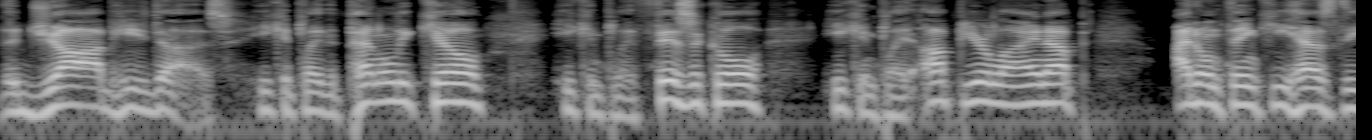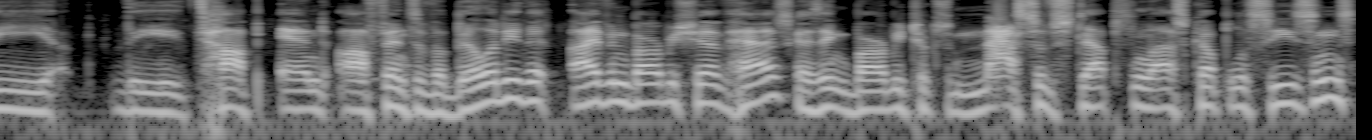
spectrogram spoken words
The job he does. He can play the penalty kill. He can play physical. He can play up your lineup. I don't think he has the the top end offensive ability that Ivan Barbashev has. I think Barbie took some massive steps in the last couple of seasons.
